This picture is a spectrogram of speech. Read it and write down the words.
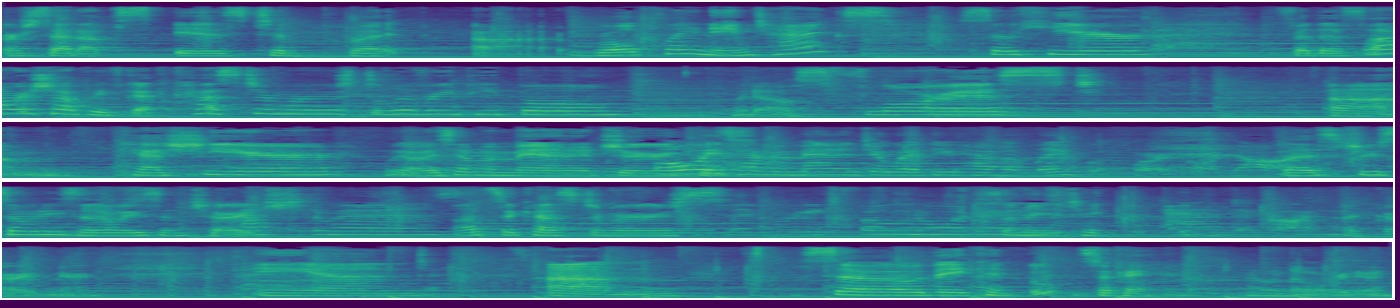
or setups, is to put uh, role play name tags. So here for the flower shop, we've got customers, delivery people, what else? Florist, um, cashier. We always have a manager. in Always have a manager whether you have a label for it or not. That's true. Somebody's always in charge. Customers, Lots of customers. delivery, phone orders, Somebody to take and a garden. a gardener. And um, so they can, oh, it's okay. I don't know what we're doing.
